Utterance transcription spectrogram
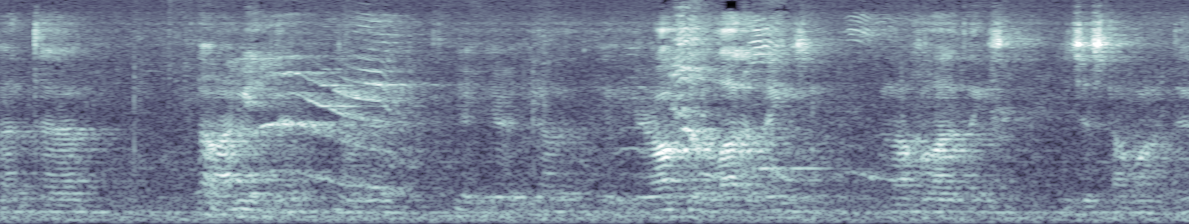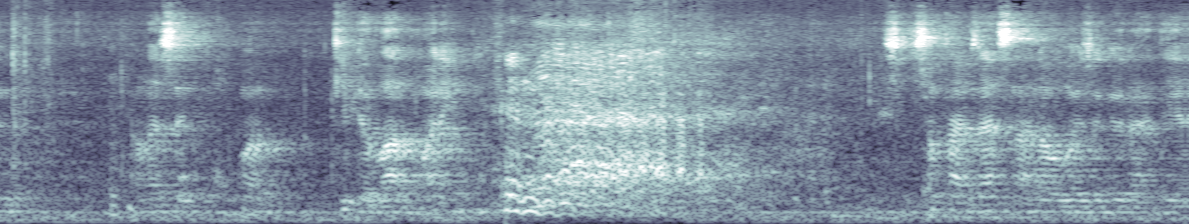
but uh, no, I mean, uh, you know, you're, you're, you know, you're offered a lot of things, awful lot of things you just don't want to do unless they want to give you a lot of money. Sometimes that's not always a good idea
